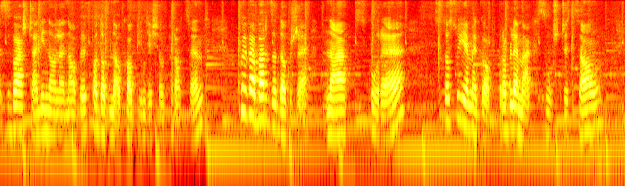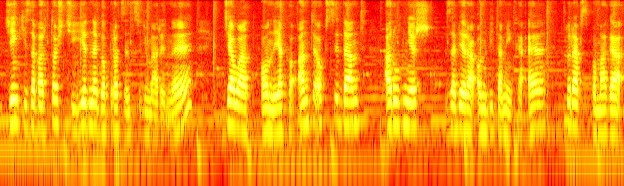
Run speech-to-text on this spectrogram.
zwłaszcza linolenowy, podobno około 50%. Wpływa bardzo dobrze na skórę. Stosujemy go w problemach z łuszczycą. Dzięki zawartości 1% silimaryny działa on jako antyoksydant, a również zawiera on witaminkę E, która wspomaga,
